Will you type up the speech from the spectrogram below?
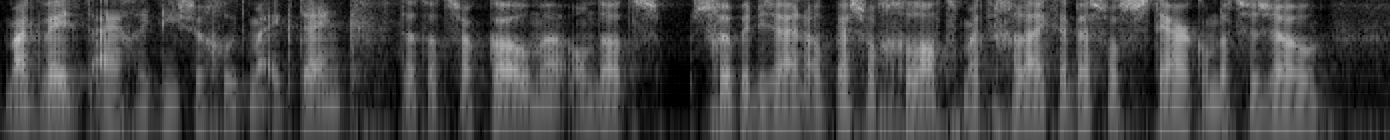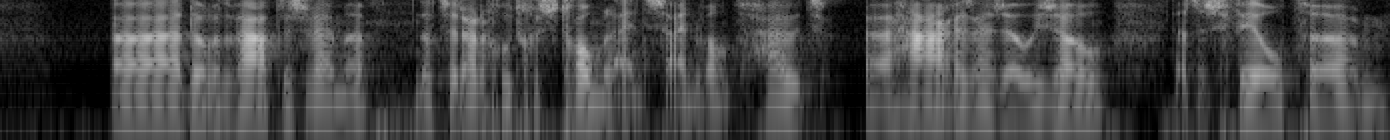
Maar ik weet het eigenlijk niet zo goed. Maar ik denk dat dat zou komen omdat schubben die zijn ook best wel glad, maar tegelijkertijd best wel sterk. Omdat ze zo uh, door het water zwemmen, dat ze daardoor goed gestroomlijnd zijn. Want huid, uh, haren zijn sowieso, dat is veel te, um,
